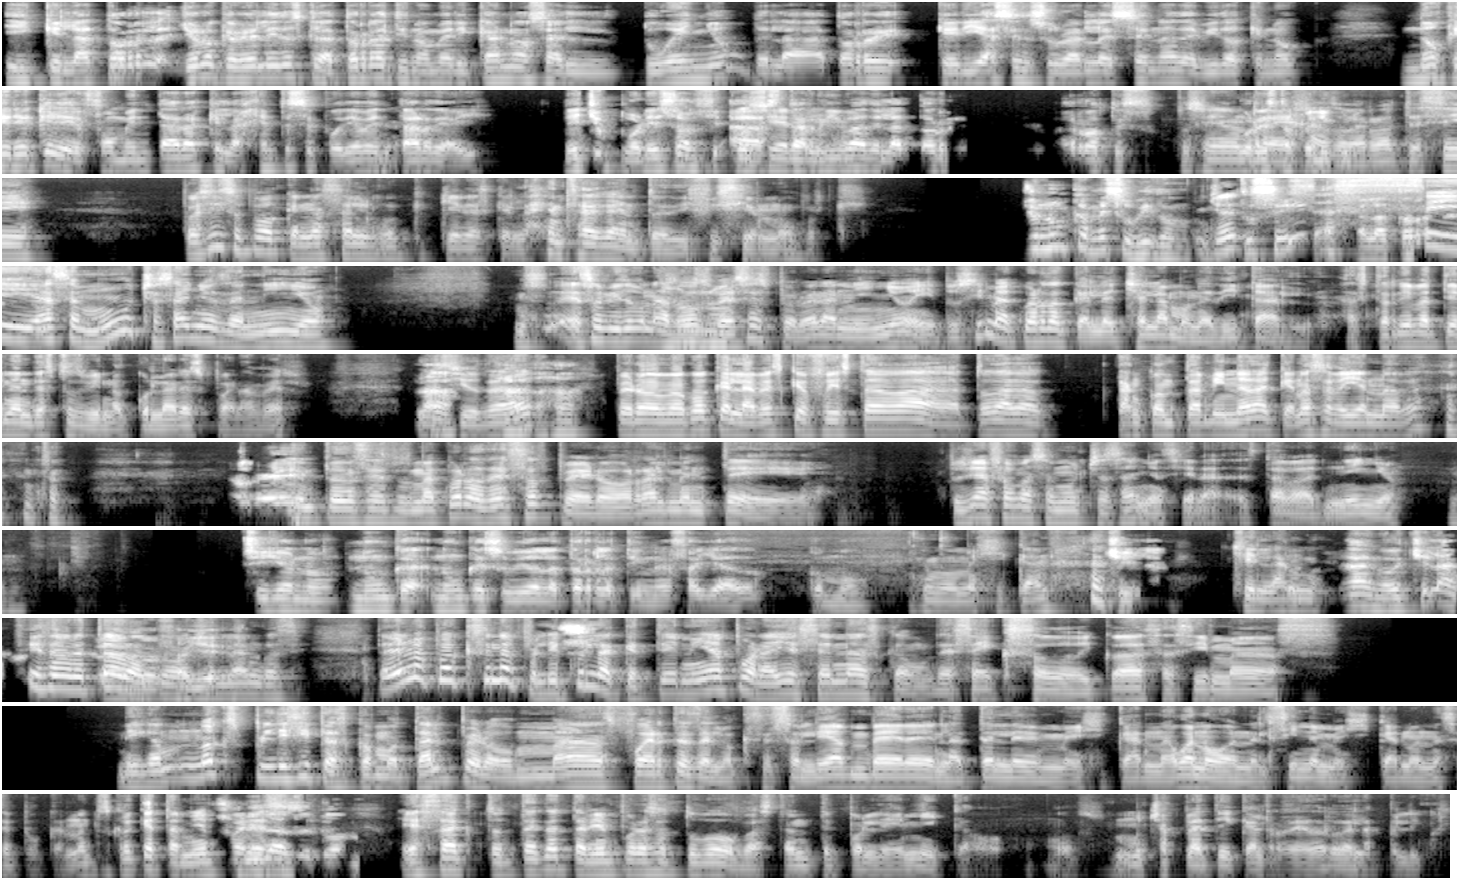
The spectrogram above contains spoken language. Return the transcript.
y que la torre, yo lo que había leído es que la torre latinoamericana, o sea, el dueño de la torre quería censurar la escena debido a que no, no quería que fomentara que la gente se podía aventar de ahí. De hecho, por eso al hasta arriba de la torre, barrotes. Por esta película. barrotes, sí. Pues sí, supongo que no es algo que quieres que la gente haga en tu edificio, ¿no? Porque Yo nunca me he subido. yo ¿Tú sí? A la torre. sí, hace muchos años de niño. Pues, He subido una Yo dos no. veces, pero era niño y pues sí me acuerdo que le eché la monedita. al- Hasta arriba tienen de estos binoculares para ver la Ah, ciudad. Pero me acuerdo que la vez que fui estaba toda tan contaminada que no se veía nada. Entonces, pues me acuerdo de eso, pero realmente, pues ya fue hace muchos años y era, estaba niño, Sí, yo no. Nunca, nunca he subido a la torre latino. He fallado como como mexicano, chilango. chilango. Chilango, chilango. Sí, sobre todo Chilango, como fallé. chilango. sí. También me acuerdo que es una película que tenía por ahí escenas como de sexo y cosas así más, digamos, no explícitas como tal, pero más fuertes de lo que se solían ver en la tele mexicana, bueno, o en el cine mexicano en esa época, ¿no? Entonces creo que también por eso... Exacto, creo que también por eso tuvo bastante polémica o, o mucha plática alrededor de la película.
